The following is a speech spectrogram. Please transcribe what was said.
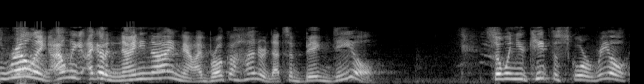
thrilling. I only I got a 99 now. I broke 100. That's a big deal. So when you keep the score real,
